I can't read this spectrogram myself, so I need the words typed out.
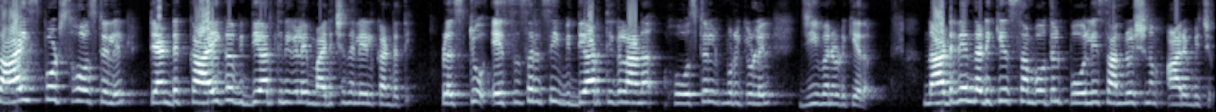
സായി സ്പോർട്സ് ഹോസ്റ്റലിൽ രണ്ട് കായിക വിദ്യാർത്ഥിനികളെ മരിച്ച നിലയിൽ കണ്ടെത്തി. Plus two S S L C വിദ്യാർത്ഥികളാണ് ഹോസ്റ്റൽ മുറിക്കുള്ളിൽ ജീവനൊടുക്കിയത്. നാടിനെ നടുക്കിയ സംഭവത്തിൽ പോലീസ് അന്വേഷണം ആരംഭിച്ചു.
